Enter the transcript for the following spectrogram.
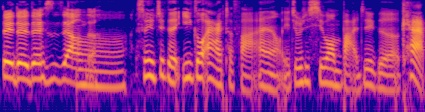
对对对，是这样的。嗯，所以这个 Eagle Act 法案啊，也就是希望把这个 cap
